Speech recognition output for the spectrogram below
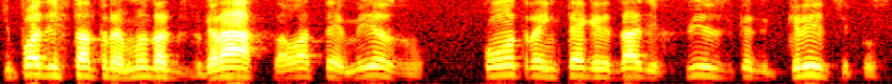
que podem estar tramando a desgraça ou até mesmo contra a integridade física de críticos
